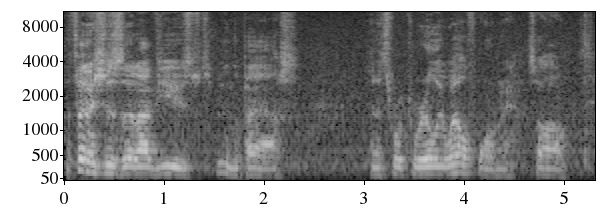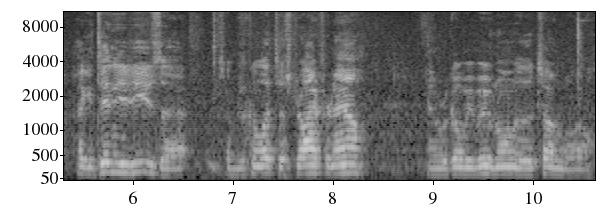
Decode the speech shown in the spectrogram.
the finishes that I've used in the past and it's worked really well for me. So I continue to use that. So I'm just gonna let this dry for now, and we're gonna be moving on to the tung oil.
